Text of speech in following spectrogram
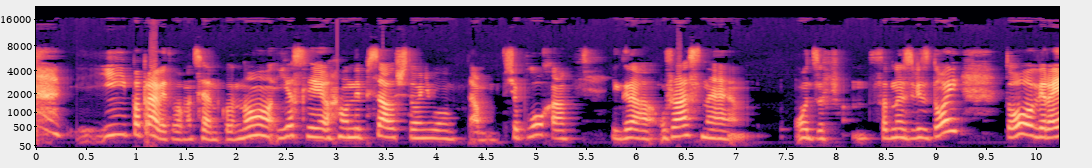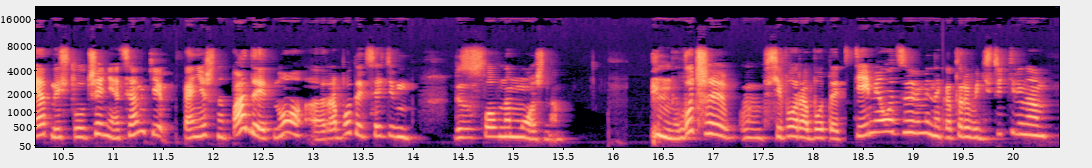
и поправит вам оценку. Но если он написал, что у него там все плохо, игра ужасная, отзыв с одной звездой, то вероятность улучшения оценки, конечно, падает, но работать с этим, безусловно, можно. Лучше всего работать с теми отзывами, на которые вы действительно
